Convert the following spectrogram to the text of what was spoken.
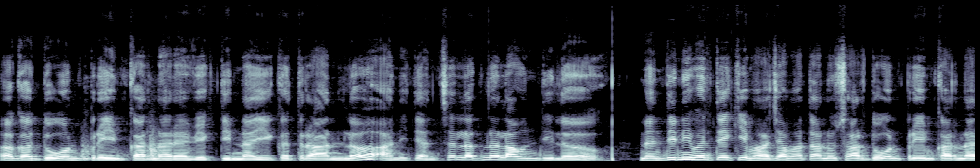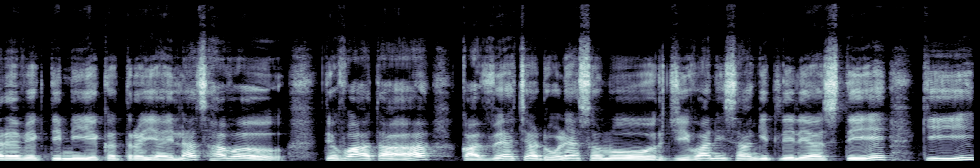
अगं दोन प्रेम करणाऱ्या व्यक्तींना एकत्र आणलं आणि त्यांचं लग्न लावून दिलं. नंदिनी म्हणते की माझ्या मतानुसार दोन प्रेम करणाऱ्या व्यक्तींनी एकत्र यायलाच हवं. तेव्हा आता काव्याच्या डोळ्यासमोर जीवाने सांगितलेले असते की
